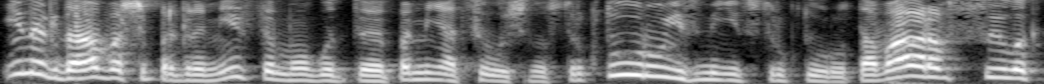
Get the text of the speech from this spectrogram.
Иногда ваши программисты могут э, поменять ссылочную структуру, изменить структуру товаров, ссылок,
